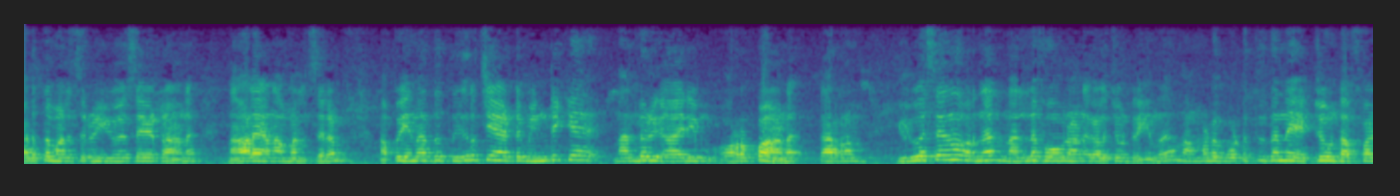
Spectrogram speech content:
അടുത്ത മത്സരം യു എസ് ആയിട്ടാണ്. നാളെയാണ് ആ മത്സരം. അപ്പോൾ ഇതിനകത്ത് തീർച്ചയായിട്ടും ഇന്ത്യയ്ക്ക് നല്ലൊരു കാര്യം ഉറപ്പാണ്. കാരണം യു എസ് എ എന്ന് പറഞ്ഞാൽ നല്ല ഫോമിലാണ് കളിച്ചുകൊണ്ടിരിക്കുന്നത്. നമ്മുടെ കൂട്ടത്തിൽ തന്നെ ഏറ്റവും ടഫ്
